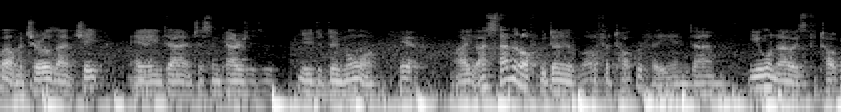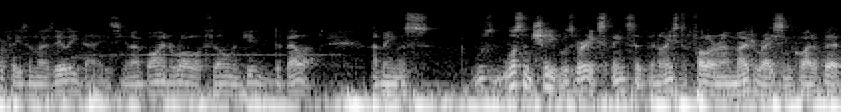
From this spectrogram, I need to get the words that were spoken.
well, materials aren't cheap, and uh, it just encourages you to do more. Yeah. I, I started off with doing a lot of photography, and um, you all know as photographers in those early days, you know, buying a roll of film and getting it developed. I mean, it was was wasn't cheap. It was very expensive, and I used to follow around motor racing quite a bit.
